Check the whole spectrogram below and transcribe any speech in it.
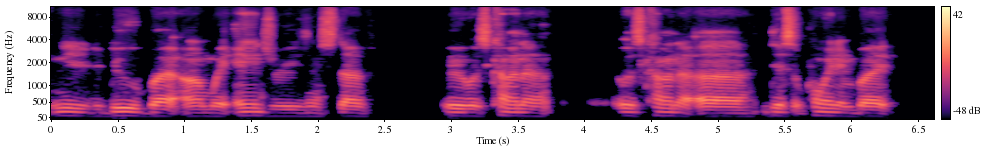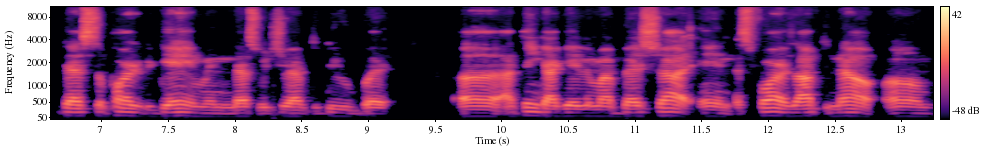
needed to do. But um, with injuries and stuff, it was kind of it was kind of uh disappointing. But that's the part of the game, and that's what you have to do. But uh, I think I gave it my best shot. And as far as opting out, um,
